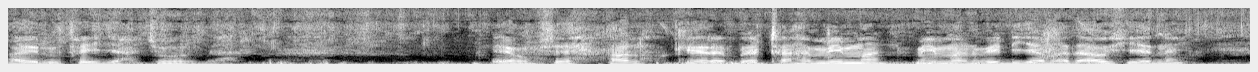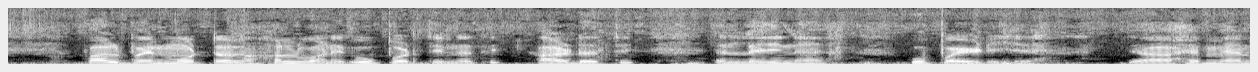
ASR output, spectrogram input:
હાયરું થઈ જાય જોરદાર. એવું છે. હાલો, ઘેરે બેઠા હે મહેમાન મહેમાન વિડીયામાં તો આવશે નહીં. પાલભાઈ મોટર હલવાની ઉપડતી નથી હાર્ડ હતી એટલે એને ઉપાડી છે. આ હે મેન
